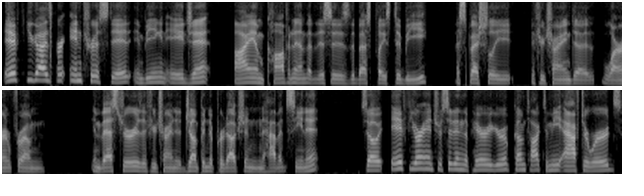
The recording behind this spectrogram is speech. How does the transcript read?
if you guys are interested in being an agent, I am confident that this is the best place to be, especially if you're trying to learn from investors, if you're trying to jump into production and haven't seen it. So if you're interested in the Perry Group, come talk to me afterwards.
